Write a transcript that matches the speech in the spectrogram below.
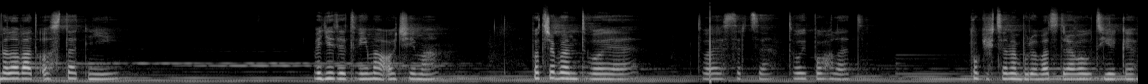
milovat ostatní, vidět je tvýma očima. Potřebujeme tvoje, tvoje srdce, tvůj pohled, pokud chceme budovat zdravou církev.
